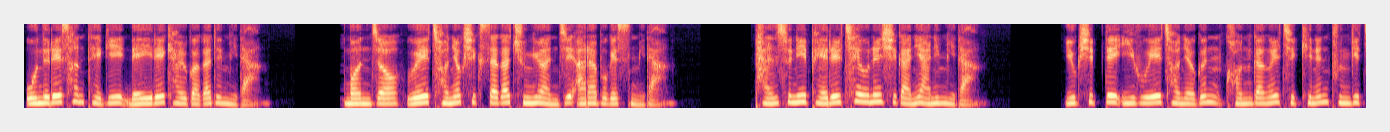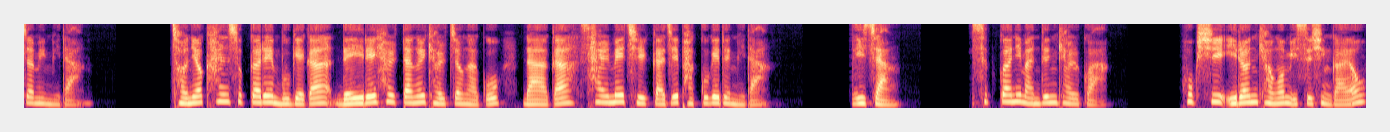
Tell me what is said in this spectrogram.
오늘의 선택이 내일의 결과가 됩니다. 먼저 왜 저녁 식사가 중요한지 알아보겠습니다. 단순히 배를 채우는 시간이 아닙니다. 60대 이후의 저녁은 건강을 지키는 분기점입니다. 저녁 한 숟갈의 무게가 내일의 혈당을 결정하고 나아가 삶의 질까지 바꾸게 됩니다. 2장. 습관이 만든 결과. 혹시 이런 경험 있으신가요?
